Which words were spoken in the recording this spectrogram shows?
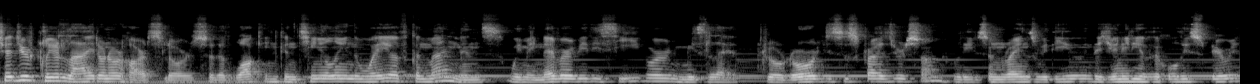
Shed your clear light on our hearts, Lord, so that walking continually in the way of commandments, we may never be deceived or misled. Through our Lord Jesus Christ, your Son, who lives and reigns with you in the unity of the Holy Spirit,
